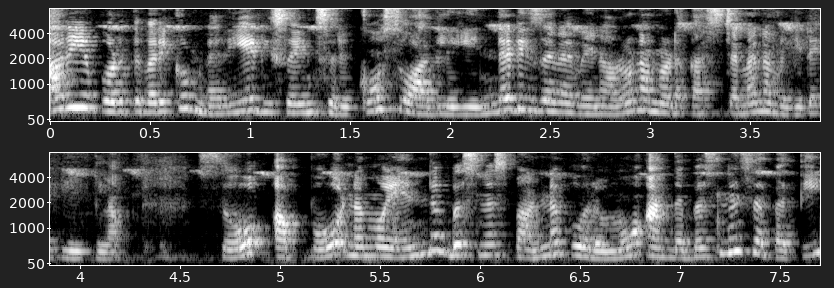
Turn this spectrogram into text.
ஆரியை பொறுத்த வரைக்கும் நிறைய டிசைன்ஸ் இருக்கும். ஸோ அதில் எந்த டிசைனை வேணாலும் நம்மளோட கஸ்டமர் நம்ம கிட்ட கேட்கலாம். ஸோ அப்போ நம்ம எந்த பிஸ்னஸ் பண்ண போறோமோ அந்த பிஸ்னஸை பற்றி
